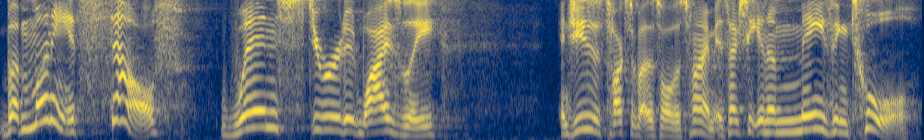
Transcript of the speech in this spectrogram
But money itself, when stewarded wisely, and Jesus talks about this all the time, it's actually an amazing tool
